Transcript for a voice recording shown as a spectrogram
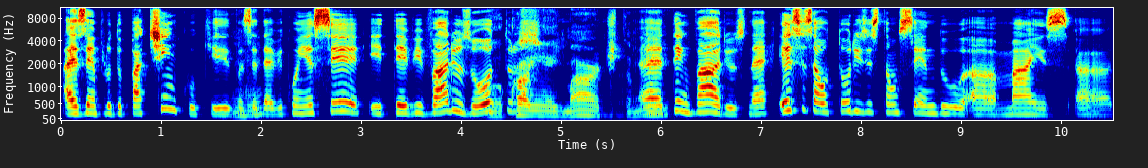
A exemplo do Patinko, que você Uhum. deve conhecer, e teve vários O outros. Crying Mart também. É, tem vários, né? Esses autores estão sendo ah, mais. ah,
